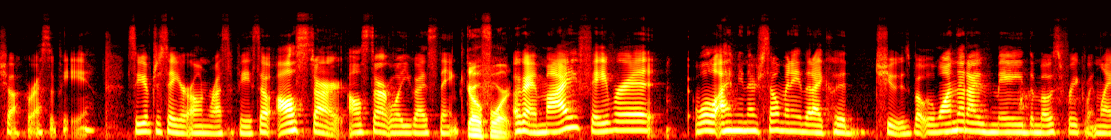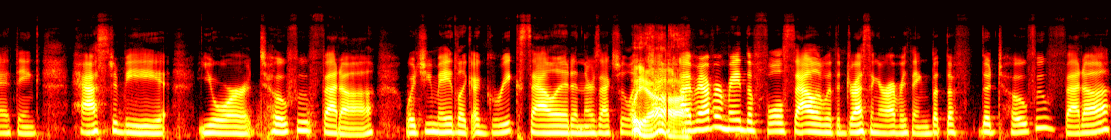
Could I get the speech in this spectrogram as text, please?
Chuck recipe. So, you have to say your own recipe. So, I'll start. I'll start while you guys think. Go for it. Okay, my favorite. Well, I mean, there's so many that I could choose, but the one that I've made the most frequently, I think, has to be your tofu feta, which you made like a Greek salad, and there's actually oh, like Oh, yeah. I've, I've never made the full salad with the dressing or everything, but the the tofu feta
